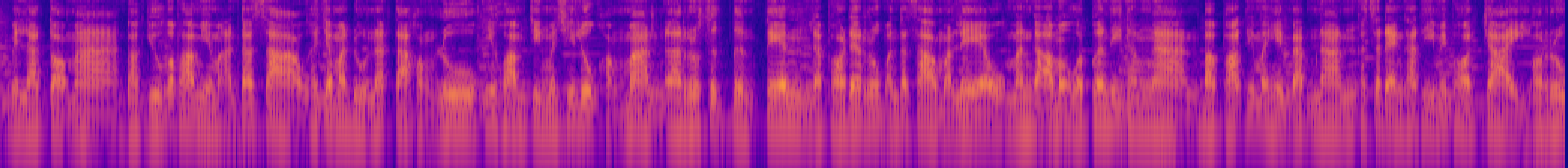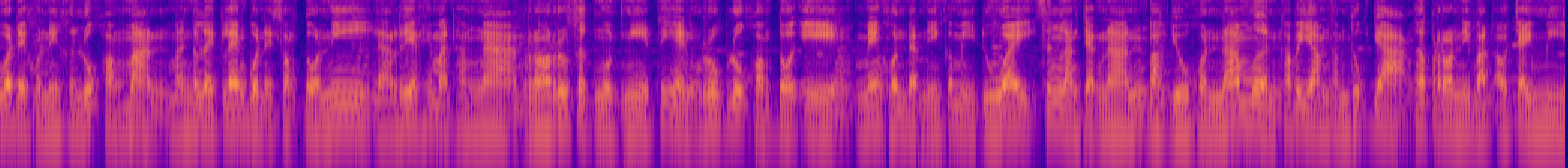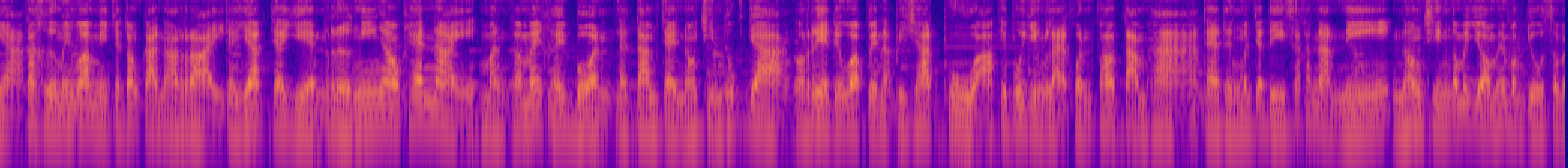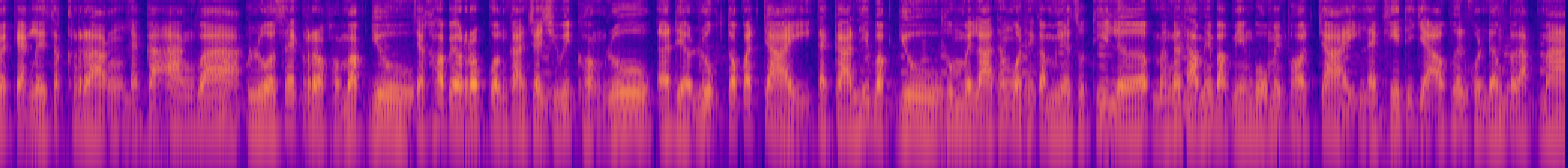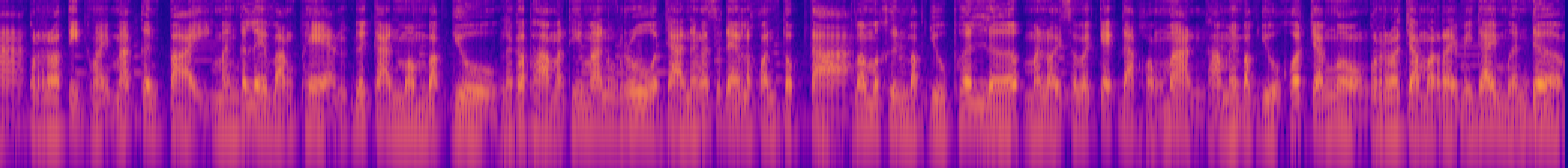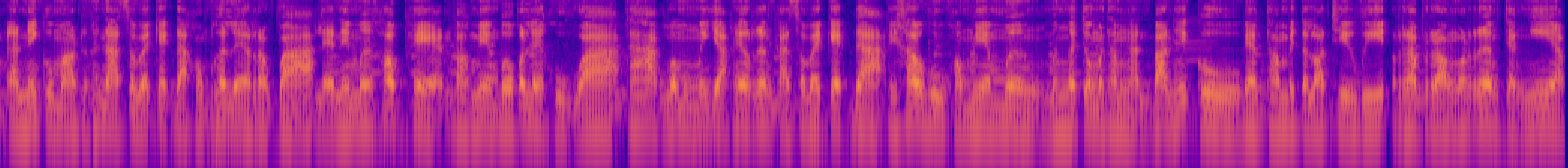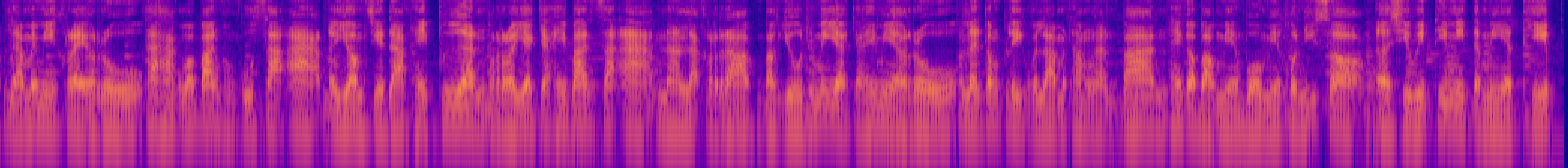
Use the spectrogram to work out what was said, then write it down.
เวลาต่อมาบักยูก็พาเมียมาอันตาซาวเพื่อจะมาดูหน้าตาของลูกที่ความจริงไม่ใช่ลูกของมันรู้สึกตื่นเต้น และพอได้รูปอันตาซาวมาแล้ว มันก็เอามาอวดเพื่อนที่ทำงาน บักพักที่มาเห็นแบบนั้นก็แสดงท่าทีไม่พอใจเพราะรู้ว่าเด็กคนนี้คือลูกของมัน มันก็เลยแกล้งบ่นในสองตัวนี้ และเรียกให้มาทำงานเพราะรู้สึกหงุดหงิดที่เห็นรูปลูกของตัวเอง แม่งคนแบบนี้ก็มีด้วย ซึ่งหลังจากนั้นบักยูคนหน้าเมินเขาพยายามทำทุกอย่าง เพื่อปรนนิบัติเอาใจเมีย ก็คือไม่ว่าเมียจะต้องการอะไร จะยากจะเย็นหรืองี่เง่าแค่ไหนมันก็ไม่เคยบ่นและตามใจน้องชินทุกอย่าง เรียกได้ว่าเป็นอภิชาติผัว ที่ผู้หญิงหลายคนเฝ้าตามหา แต่ถึงมันจะดีสักขนาดนี้ น้องชินก็ไม่ยอมให้บักยูสวกแกกเลยสักครั้ง และก็อ้างว่ากลัวไส้กรอกของบักยูจะเข้าไปรบกวนการใช้ชีวิตของลูกเออเดี๋ยวลูกตกใจ แต่การที่บักยูทุ่มเวลาทั้งหมดให้กับเมียสุดที่เลิฟมันก็ทำให้บักเมียงโบไม่พอใจ และคิดที่จะเอาเพื่อนคนเดิมกลับมาเพราะติดหอยมากเกินไป มันก็เลยวางแผนด้วยการมอมบักยูแล้วก็พามาที่ม่านรูดจากนั้นก็แสดงละครตบตาว่าเมื่อคืนบักักยูเพื่อนเลิฟมาลอยสวักแกกดักของมันทำให้บักยูโคตรจะงง เพราะจำอะไรไม่ได้เหมือนเดิม อันนี้กูเมาถึงขนาดสวักแกกดักของเพื่อนเลยหรอวะ และในเมื่อเข้าแผนบักเมียงโบก็เลยขู่ว่า ถ้าหากว่ามึงไม่อยากให้เรื่องการสวักแกกดักไปเข้าหูของเมียมึง มึงก็จงมาทำงานบ้านให้กู แบบทำไปตลอดชีวิต รับรองว่าเรื่องจะเงียบ และไม่มีใครรู้ ถ้าหากว่าบ้านของกูสะอาดจะยอมเสียดักให้เพื่อนเพราะอยากจะให้บ้านสะอาดนั่นแหละครับ บักยูที่ไม่อยากจะให้เมียรู้ก็เลยต้องปลีกเวลามาทำงานบ้าน ให้กับบักเมียงโบเมียคนที่สองเออชีวิตที่มีแต่เมียทิพย์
